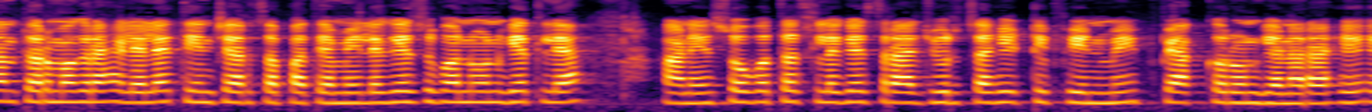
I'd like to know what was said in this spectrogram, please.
त्यानंतर मग राहिलेल्या तीन चार चपात्या मी लगेच बनवून घेतल्या आणि सोबतच लगेच राजवीरचाही टिफिन मी पॅक करून घेणार आहे.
